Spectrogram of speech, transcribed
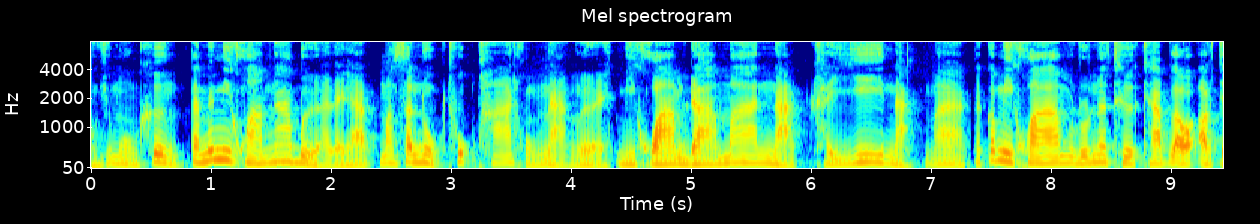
2 ชั่วโมงครึ่ง แต่ไม่มีความน่าเบื่อเลยครับ มันสนุกทุกพาร์ทของหนังเลย มีความดราม่าหนักขยี้หนักมาก แล้วก็มีีความรุนระทึกครับ เราเอาใจ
